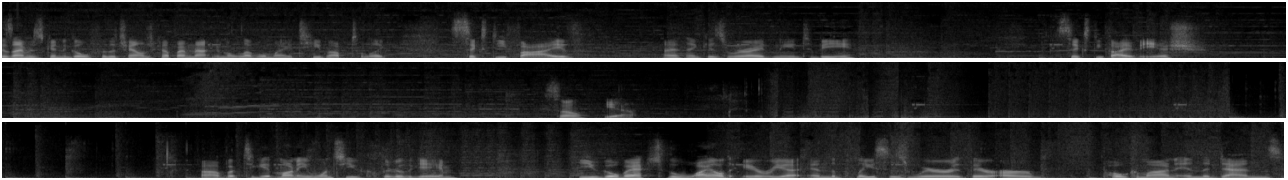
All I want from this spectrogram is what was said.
Because I'm just going to go for the Challenge Cup. I'm not going to level my team up to like 65, I think is where I'd need to be. 65-ish. So, yeah. Uh, but to get money, once you clear the game, you go back to the wild area and the places where there are Pokemon in the dens,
